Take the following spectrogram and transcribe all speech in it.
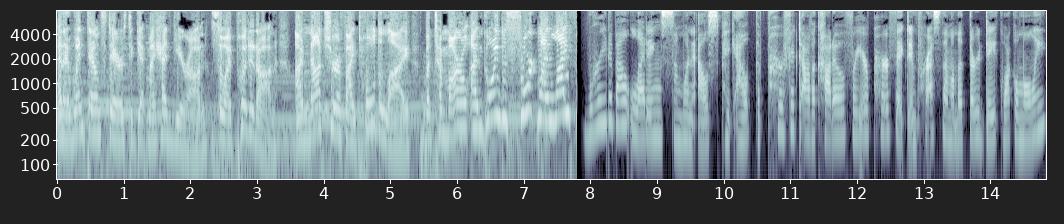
and I went downstairs to get my headgear on. So I put it on. I'm not sure if I told a lie, but tomorrow I'm going to sort my life Worried about letting someone else pick out the perfect avocado for your perfect impress them on the third date guacamole?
